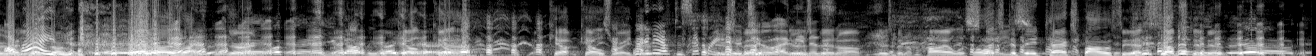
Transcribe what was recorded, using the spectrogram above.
are, All right. Okay, There are- okay, you got me right Cal, there. Cal, Cal, Cal's right. We're going to have to separate you been- two. I mean, there's it's, been a there's been a pile of Well, let's studies. debate tax policy. That's substantive. Yeah, okay.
